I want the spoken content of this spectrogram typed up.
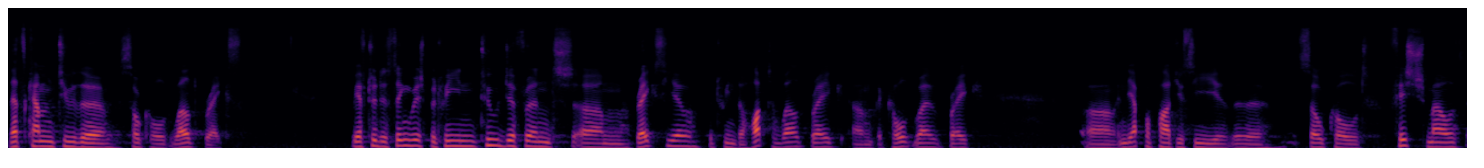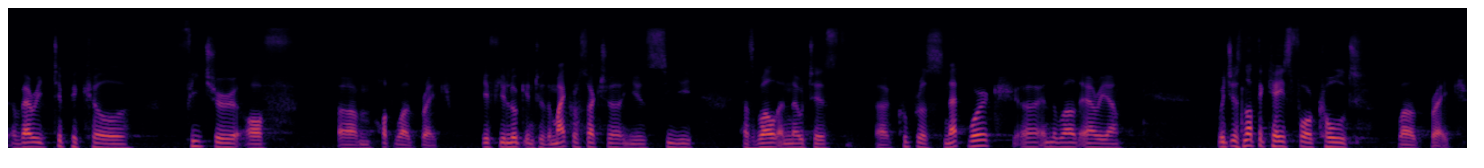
Let's come to the so-called weld breaks. We have to distinguish between two different um, breaks here, between the hot weld break and the cold weld break. Uh, in the upper part, you see the so-called fish mouth, a very typical feature of um, hot weld break. If you look into the microstructure, you see as well and notice a cuprous network uh, in the weld area, which is not the case for cold weld break.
